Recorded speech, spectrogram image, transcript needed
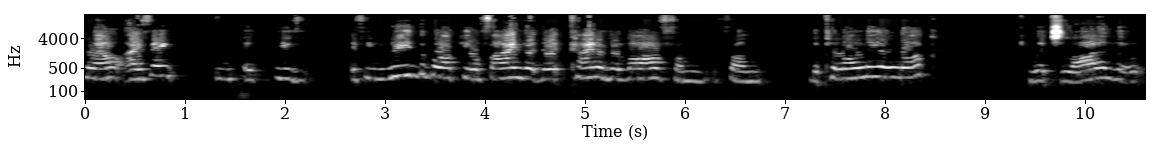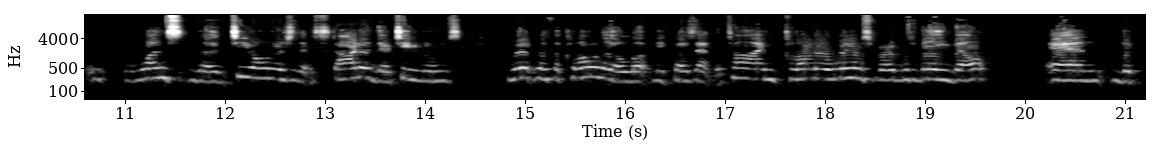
Well, I think if you if you read the book, you'll find that it kind of evolved from from the colonial look, which a lot of the ones the tea owners that started their tea rooms went with the colonial look because at the time Colonial Williamsburg was being built, and the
